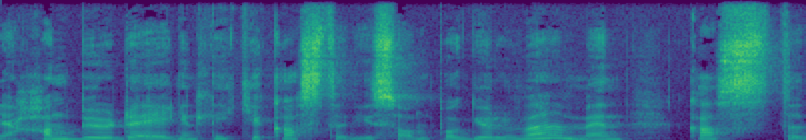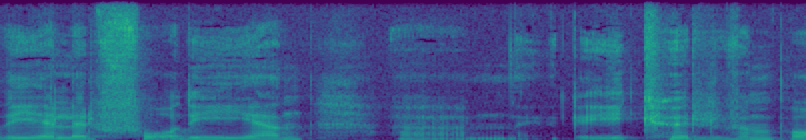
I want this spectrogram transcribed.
ja, Han burde egentlig ikke kaste de sånn på gulvet, men kaste de eller få de i en i kurven på,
